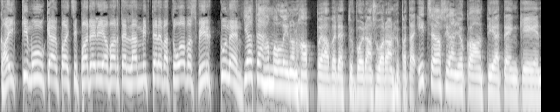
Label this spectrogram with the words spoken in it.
Kaikki muu käy paitsi padelia varten lämmittelevä Tuomas Virkkunen. Ja tähän malliin on happea vedetty, voidaan suoraan hypätä itse asiaan, joka on tietenkin...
